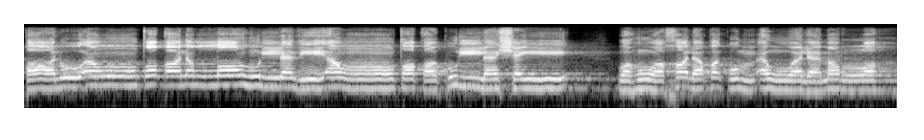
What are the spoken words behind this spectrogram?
قالوا أنطقنا الله الذي أنطق كل شيء وهو خلقكم أول مرة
